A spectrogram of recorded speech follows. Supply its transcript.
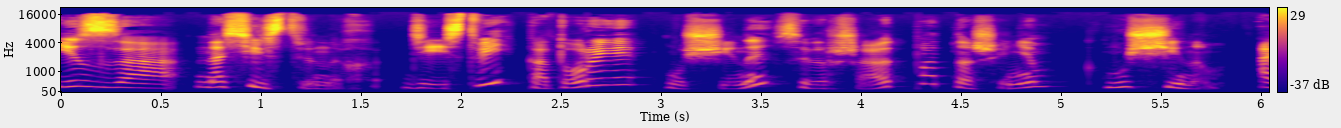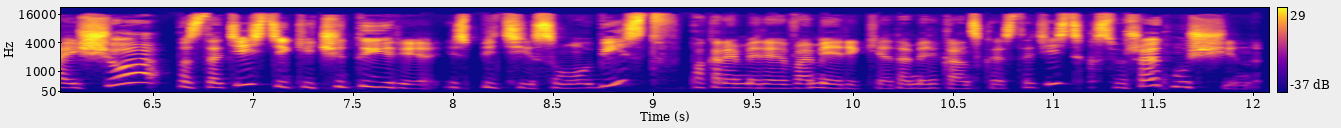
из-за насильственных действий, которые мужчины совершают по отношениям к мужчинам. А еще по статистике 4 из 5 самоубийств, по крайней мере в Америке, это американская статистика, совершают мужчины.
